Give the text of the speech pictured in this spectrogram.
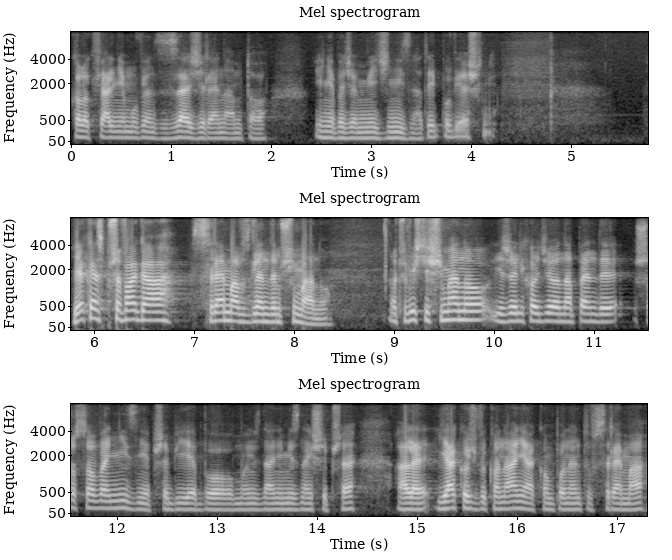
kolokwialnie mówiąc, zeźle nam to i nie będziemy mieć nic na tej powierzchni. Jaka jest przewaga Srema względem Shimano? Oczywiście Shimano, jeżeli chodzi o napędy szosowe, nic nie przebije, bo moim zdaniem jest najszybsze, ale jakość wykonania komponentów Srema,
